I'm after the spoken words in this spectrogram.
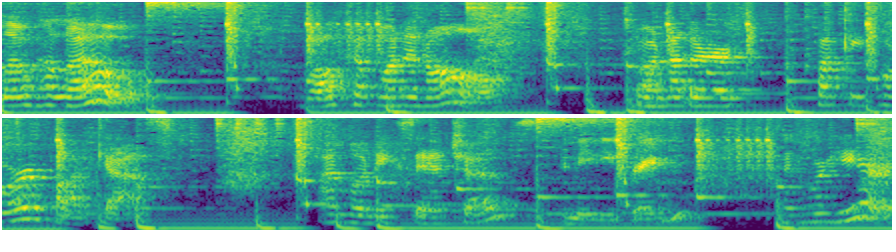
Hello, hello. Welcome, one and all, to another fucking horror podcast. I'm Monique Sanchez, I'm Amy Drayton. and we're here.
